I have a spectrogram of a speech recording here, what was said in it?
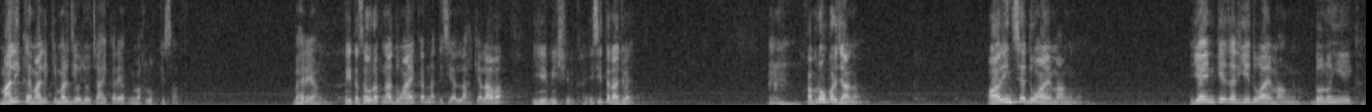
مالک ہے، مالک کی مرضی ہو جو چاہے کرے اپنی مخلوق کے ساتھ۔ بہرحال، تو یہ تصور رکھنا، دعائیں کرنا کسی اللہ کے علاوہ یہ بھی شرک ہے۔ اسی طرح جو ہے، خبروں پر جانا اور ان سے دعائیں مانگنا۔ یا ان کے ذریعے دعائیں مانگنا، دونوں ہی ایک ہے۔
